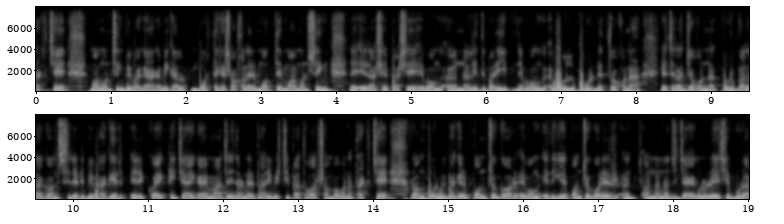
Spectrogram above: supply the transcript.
থাকছে। ময়মনসিংহ বিভাগে আগামীকাল ভোর থেকে সকালের মধ্যে ময়মনসিংহ, এর আশেপাশে এবং নালিতবাড়ি এবং ফুলপুর নেত্রকোনা, এছাড়া জগন্নাথপুর, বালাগঞ্জ, সিলেট বিভাগের, এর কয়েকটি জায়গায় মাঝারি ধরনের ভারী বৃষ্টিপাত হওয়ার সম্ভাবনা থাকছে। রংপুর বিভাগের পঞ্চগড় এবং এদিকে পঞ্চগড়ের অন্যান্য যে জায়গাগুলো রয়েছে, বুড়া,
